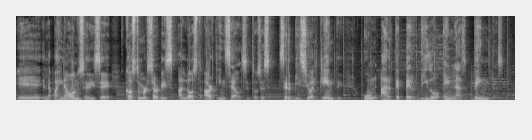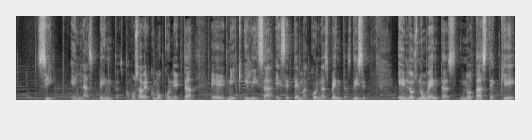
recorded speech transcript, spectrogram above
Eh, en la página 11 dice Customer Service, a Lost Art in Sales. Entonces, servicio al cliente, un arte perdido en las ventas. Sí, en las ventas. Vamos a ver cómo conecta eh, Nick y Lisa ese tema con las ventas. Dice, en los 90 notaste que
